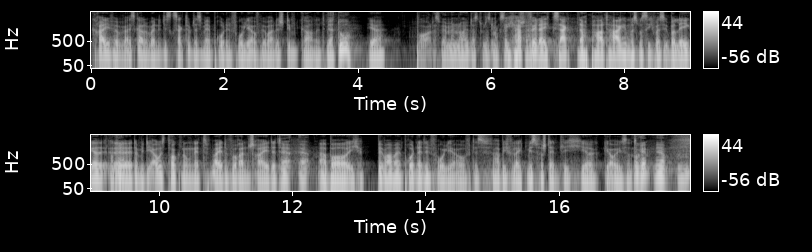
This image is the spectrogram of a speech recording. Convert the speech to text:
eingreifen. Weiß gar nicht, wann ich das gesagt habe, dass ich mein Brot in Folie aufbewahre. Das stimmt gar nicht. Wer du? Ja. Boah, das wäre mir neu, dass du das mal gesagt Ich habe hast. ja. vielleicht gesagt, nach ein paar Tagen muss man sich was überlegen, Okay. äh, damit die Austrocknung nicht weiter voranschreitet. Ja, ja. Aber ich bewahre mein Brot nicht in Folie auf. Das habe ich vielleicht missverständlich hier geäußert. Okay, ja. Mhm.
